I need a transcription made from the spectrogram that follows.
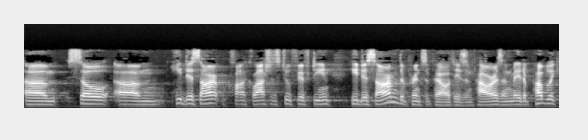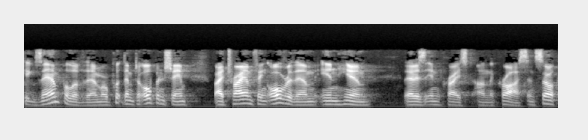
um, so um, he disarmed Colossians 2:15. He disarmed the principalities and powers and made a public example of them, or put them to open shame by triumphing over them in Him, that is in Christ on the cross. And so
